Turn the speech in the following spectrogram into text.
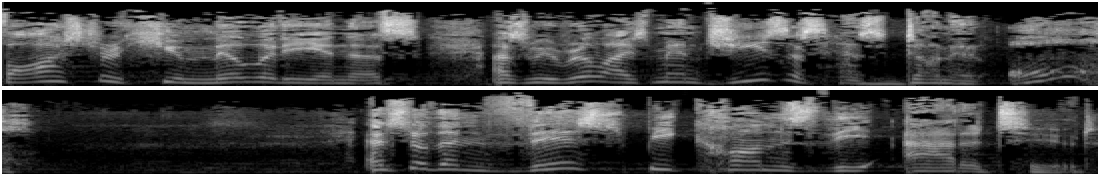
foster humility in us as we realize, man, Jesus has done it all. And so then this becomes the attitude,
